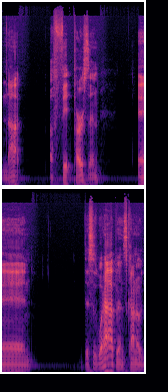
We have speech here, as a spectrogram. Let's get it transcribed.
not a fit person. And this is what happens, kind of.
